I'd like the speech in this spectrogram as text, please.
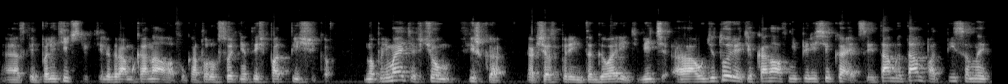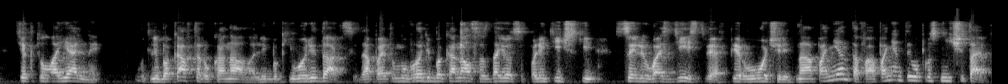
э, сказать, политических телеграм-каналов, у которых сотни тысяч подписчиков. Но понимаете, в чем фишка, как сейчас принято говорить? Ведь аудитория этих каналов не пересекается. И там, и там подписаны те, кто лояльны вот либо к автору канала, либо к его редакции. Да? Поэтому вроде бы канал создается политически с целью воздействия в первую очередь на оппонентов, а оппоненты его просто не читают.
